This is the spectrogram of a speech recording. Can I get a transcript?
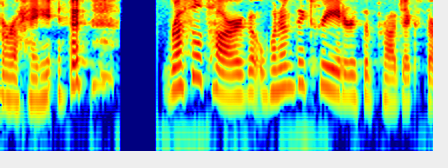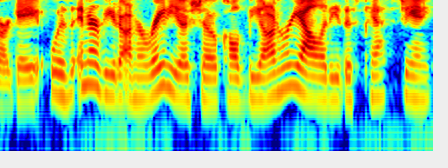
right. Russell Targ, one of the creators of Project Stargate, was interviewed on a radio show called Beyond Reality this past January.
